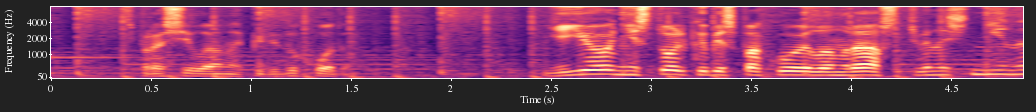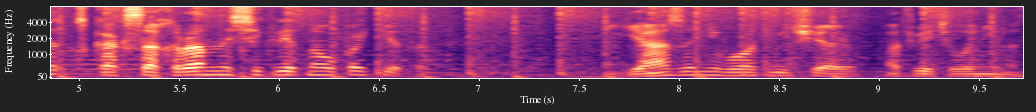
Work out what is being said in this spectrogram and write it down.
— спросила она перед уходом. Ее не столько беспокоила нравственность Нины, как сохранность секретного пакета. «Я за него отвечаю», — ответила Нина.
